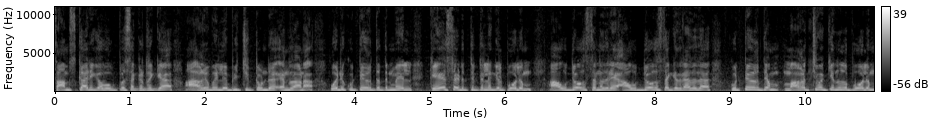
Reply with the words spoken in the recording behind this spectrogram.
സാംസ്കാരിക വകുപ്പ് സെക്രട്ടറിക്ക് അറിവ് ലഭിച്ചിട്ടുണ്ട് എന്നതാണ്. ഒരു കുറ്റകൃത്യത്തിന്മേൽ കേസ് എടുത്തിട്ടില്ലെങ്കിൽ പോലും ആ ഉദ്യോഗസ്ഥനെതിരെ ആ ഉദ്യോഗസ്ഥക്കെതിരെ അതായത് കുറ്റകൃത്യം മറച്ചുവെക്കുന്നത് പോലും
